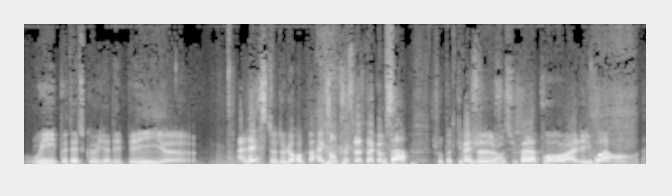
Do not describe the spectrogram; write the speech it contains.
oui, peut-être qu'il y a des pays euh, à l'est de l'Europe, par exemple, ça se passe pas comme ça. Je vois pas de quel Après, je suis pas là pour aller y voir. hein.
